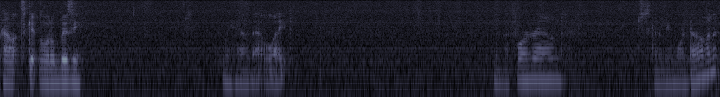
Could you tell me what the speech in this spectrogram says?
Palette's getting a little busy. We have that light in the foreground, which is going to be more dominant.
